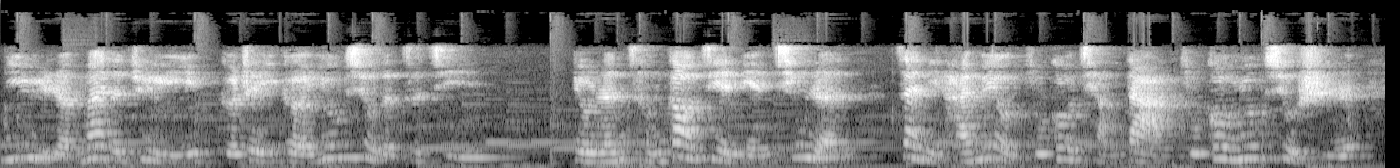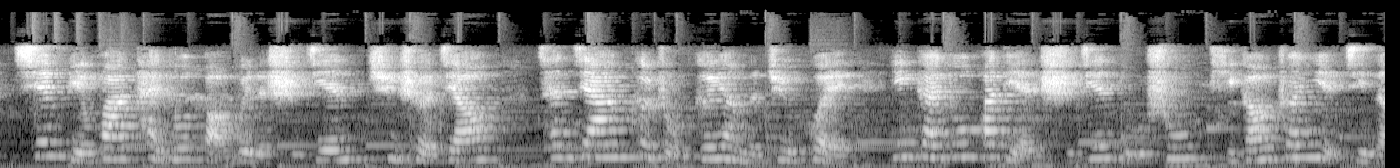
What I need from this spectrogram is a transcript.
你与人脉的距离隔着一个优秀的自己。有人曾告诫年轻人。在你还没有足够强大、足够优秀时，先别花太多宝贵的时间去社交、参加各种各样的聚会，应该多花点时间读书，提高专业技能，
